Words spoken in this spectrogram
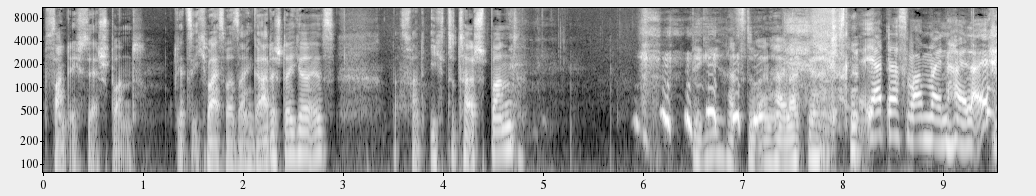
Fand ich sehr spannend. Jetzt, ich weiß, was ein Gardestecher ist. Das fand ich total spannend. Biggie, hast du ein Highlight gehabt? Ja, das war mein Highlight.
